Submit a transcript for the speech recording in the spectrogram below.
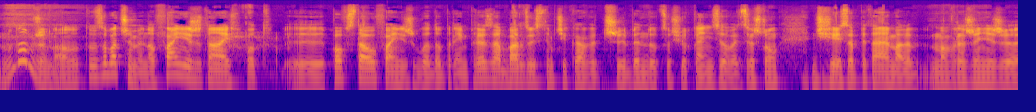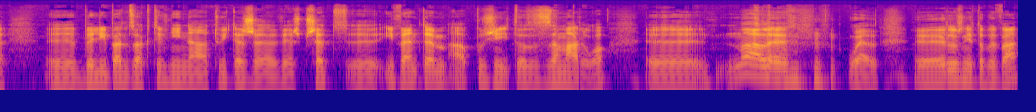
No dobrze, no, no to zobaczymy. No fajnie, że ten iSpot y, powstał, fajnie, że była dobra impreza. Bardzo jestem ciekawy, czy będą coś organizować. Zresztą dzisiaj zapytałem, ale mam wrażenie, że y, byli bardzo aktywni na Twitterze, wiesz, przed y, eventem, a później to zamarło. No ale, well, różnie to bywa.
